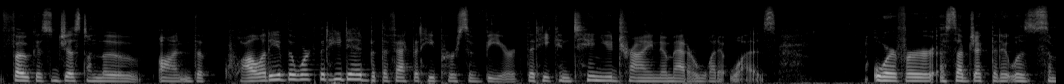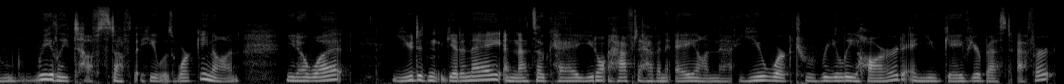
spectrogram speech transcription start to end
focus just on the on the quality of the work that he did but the fact that he persevered that he continued trying no matter what it was or for a subject that it was some really tough stuff that he was working on. You know what? You didn't get an A, and that's okay. You don't have to have an A on that. You worked really hard and you gave your best effort,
